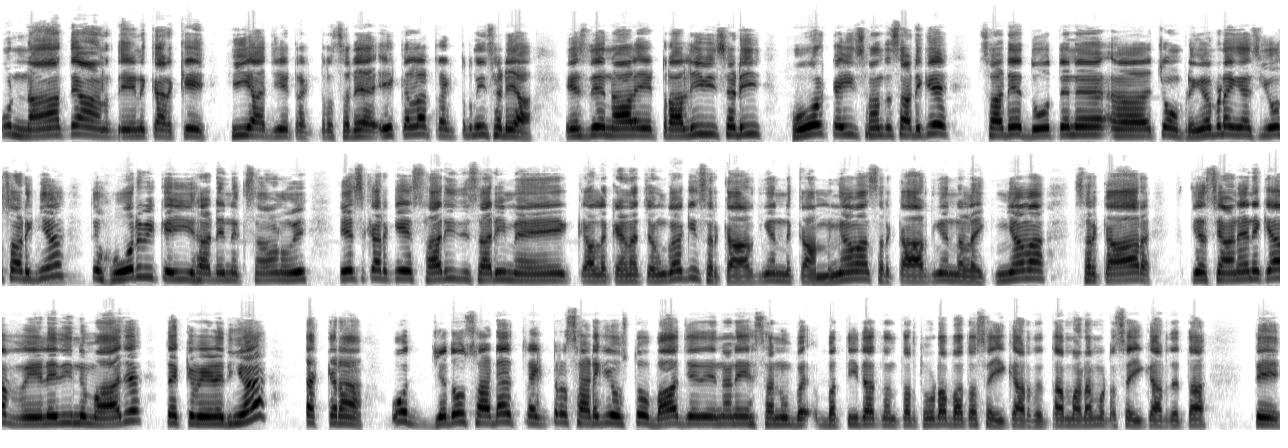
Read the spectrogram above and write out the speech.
ਉਹ ਨਾ ਧਿਆਨ ਦੇਣ ਕਰਕੇ ਹੀ ਅੱਜ ਇਹ ਟਰੈਕਟਰ ਸੜਿਆ। ਇਹ ਇਕੱਲਾ ਟਰੈਕਟਰ ਨਹੀਂ ਸੜਿਆ। ਇਸ ਦੇ ਨਾਲ ਇਹ ਟਰਾਲੀ ਵੀ ਸੜੀ ਹੋਰ ਕਈ ਸੰਦ ਸੜ ਗਏ। ਸਾਡੇ ਦੋ ਤਿੰਨ ਅ, ਝੌਂਪੜੀਆਂ ਬਣਾਈਆਂ ਸੀ ਉਹ ਸੜ ਗਈਆਂ ਤੇ ਹੋਰ ਵੀ ਕਈ ਸਾਡੇ ਨੁਕਸਾਨ ਹੋਏ। ਇਸ ਕਰਕੇ ਸਾਰੀ ਦੀ ਸਾਰੀ ਮੈਂ ਇਹ ਗੱਲ ਕਹਿਣਾ ਚਾਹੂੰਗਾ ਕਿ ਸਰਕਾਰ ਦੀਆਂ ਨਕਾਮੀਆਂ ਵਾ ਸਰਕਾਰ ਦੀਆਂ ਨਲਾਇਕੀਆਂ ਵਾ। ਸਰਕਾਰ ਕਿ ਸਿਆਣਿਆਂ ਨੇ ਕਿਹਾ ਵੇਲੇ ਦੀ ਨਮਾਜ਼ ਤੇ ਕਵੇਲੇ ਦੀਆਂ ਟੱਕਰਾਂ। ਉਹ ਜਦੋਂ ਸਾਡਾ ਟਰੈਕਟਰ ਸੜ ਗਏ ਉਸ ਤੋਂ ਬਾਅਦ ਜੇ ਇਹਨਾਂ ਨੇ ਸਾਨੂੰ ਬ- ਬੱਤੀ ਦਾ ਤੰਤਰ ਥੋੜਾ ਬਹੁਤਾ ਸਹੀ ਕਰ ਦਿੱਤਾ ਮਾੜਾ ਮੋਟਾ ਸਹੀ ਕਰ ਦਿੱਤਾ ਤੇ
